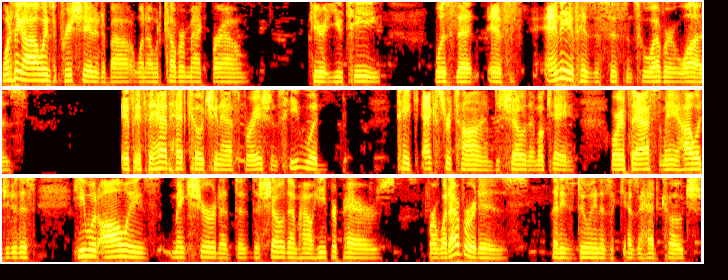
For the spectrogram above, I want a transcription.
One thing I always appreciated about when I would cover Mack Brown here at UT was that if any of his assistants, whoever it was, if if they had head coaching aspirations, he would take extra time to show them, okay, or if they asked him, hey, how would you do this? He would always make sure to, to, to show them how he prepares for whatever it is that he's doing as a, as a head coach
